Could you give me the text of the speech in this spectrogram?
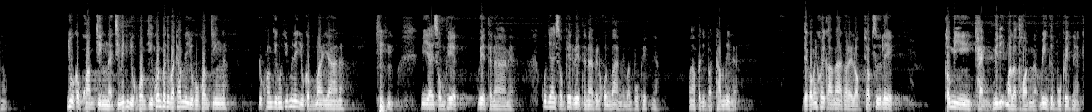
เนาะอยู่กับความจริงนะชีวิตอยู่กับความจริง คนปฏิบัติธรรมนี่อยู่กับความจริงนะอยู่ความจริงของชีวิตไม่ได้อยู่กับมายานะมียายสมเพศเวทนาเนี่ย คุณยายสมเพศเวทนาเป็นคนบ้านเนี่ยบรรพูเพกเนี่ย มาปฏิบัติธรรมนี่แหละแต่ก็ไม่ค่อยก้าวหน้าเท่าไหร่หรอกชอบซื้อเลขเขามีแข่งมินิมาราธอนนะวิ่งขึ้นภูเพกเนี่ยแก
